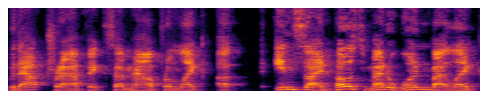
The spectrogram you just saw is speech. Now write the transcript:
without traffic somehow from like a inside post? He might have won by like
